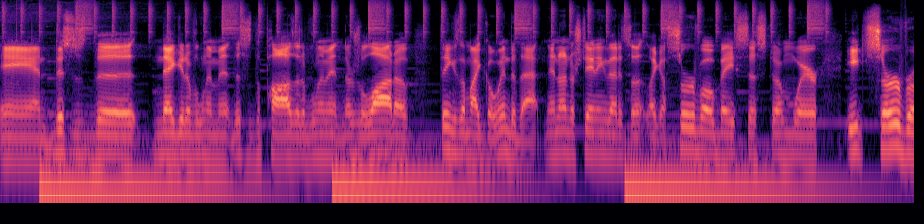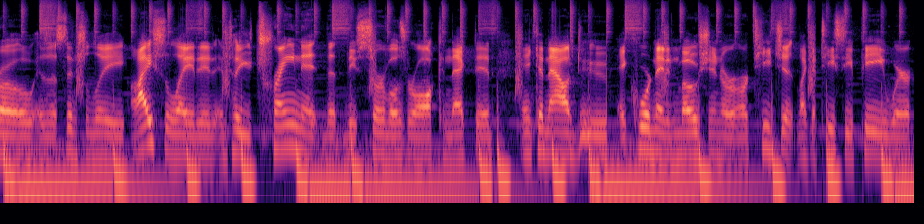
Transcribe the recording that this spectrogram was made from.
and this is the negative limit, this is the positive limit, and there's a lot of things that might go into that. And understanding that it's a, like a servo-based system where each servo is essentially isolated until you train it that these servos are all connected and can now do a coordinated motion or, or teach it like a TCP where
